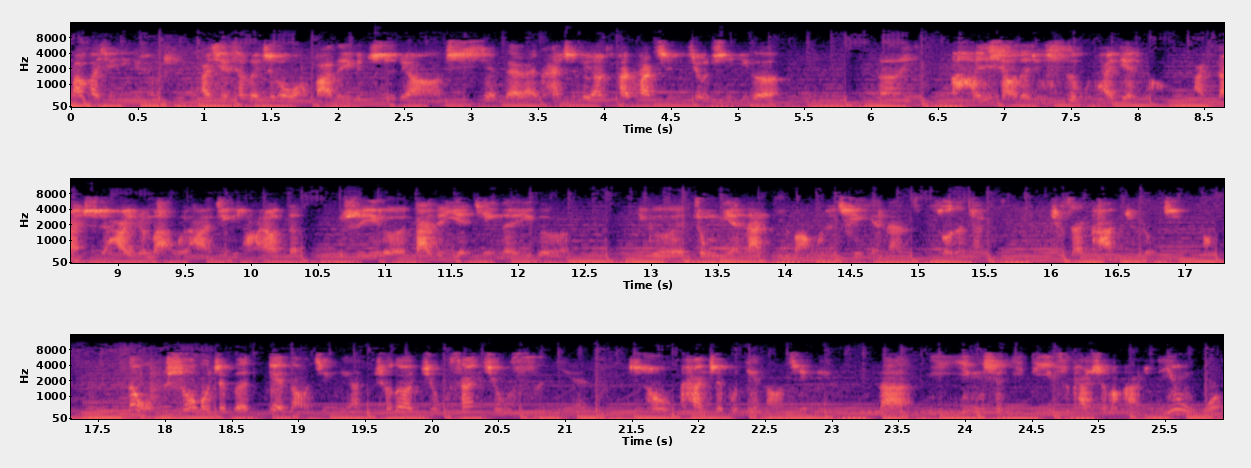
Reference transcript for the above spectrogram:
八块钱一个小时。而且他们这个网吧的一个质量，现在来看是非常差。它其实就是一个，嗯，很小的就四五台电脑啊，但是还人满为患，经常还要等，就是一个戴着眼镜的一个。一个中年男子吧，或者青年男子坐在那里，就在看这种情况。那我们说过这个电脑精灵啊，你说到九三九四时候看这部电脑精灵，那你印象你第一次看什么感觉呢？因为我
